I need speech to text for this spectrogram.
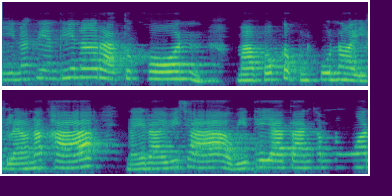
ดีนักเรียนที่น่ารักทุกคน มาพบกับคุณครูหน่อยอีกแล้วนะคะ ในรายวิชาวิทยาการคำนวณ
